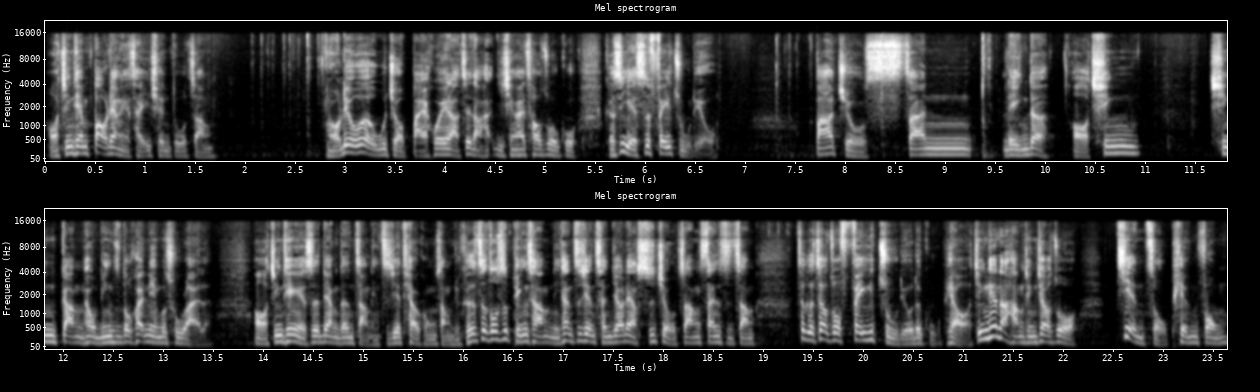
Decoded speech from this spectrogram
哦，今天爆量也才一千多张哦，六二五九百辉啦，这档以前还操作过，可是也是非主流，八九三零的哦，青青钢，看我名字都快念不出来了。哦，今天也是亮灯涨停，直接跳空上去。可是这都是平常，你看之前成交量十九张、三十张，这个叫做非主流的股票。今天的行情叫做剑走偏锋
